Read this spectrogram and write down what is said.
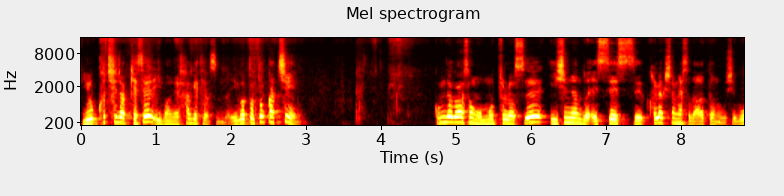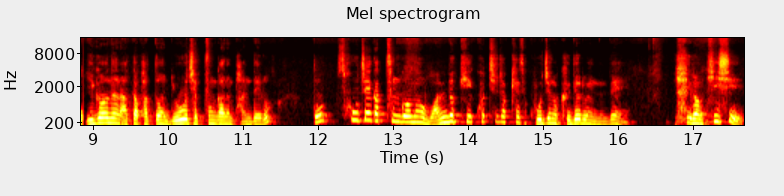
이 코치 자켓을 이번에 사게 되었습니다. 이것도 똑같이 꼼데가성 옴무 플러스 20년도 SS 컬렉션에서 나왔던 옷이고 이거는 아까 봤던 이 제품과는 반대로 또 소재 같은 거는 완벽히 코치 자켓의 고증을 그대로 했는데 이런 핏이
